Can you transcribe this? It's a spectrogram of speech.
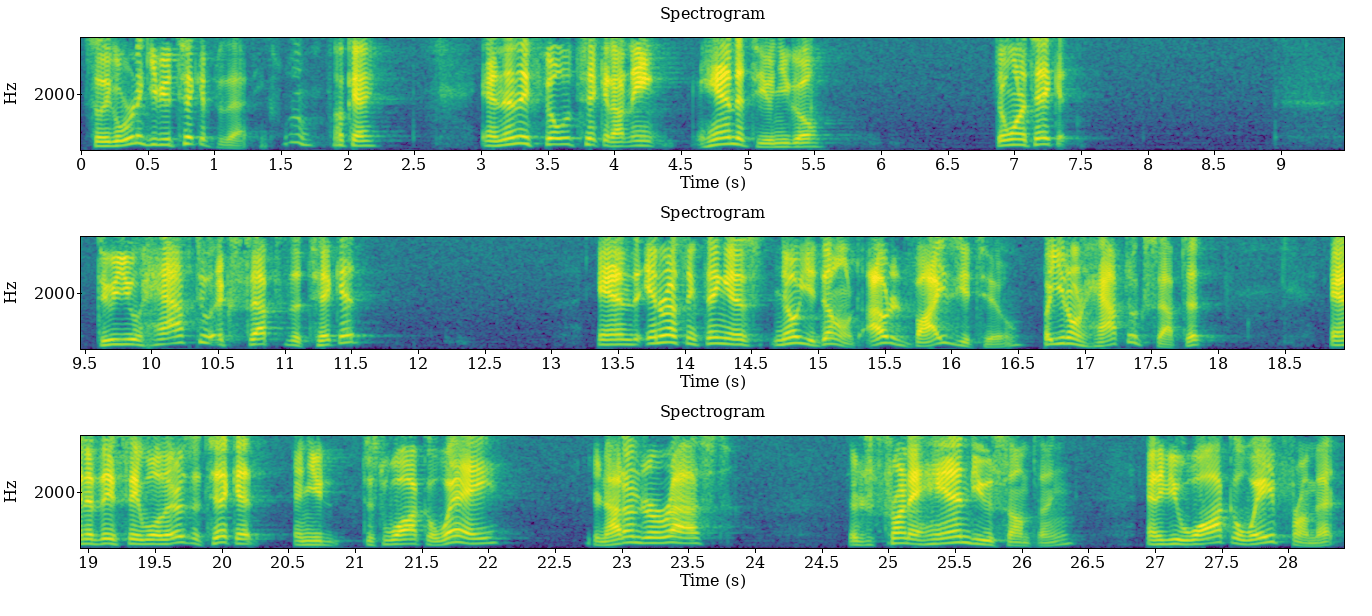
So they go, We're going to give you a ticket for that. You go, oh, okay. And then they fill the ticket out and they hand it to you, and you go, Don't want to take it. Do you have to accept the ticket? And the interesting thing is, no, you don't. I would advise you to, but you don't have to accept it. And if they say, well, there's a ticket, and you just walk away, you're not under arrest. They're just trying to hand you something. And if you walk away from it,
